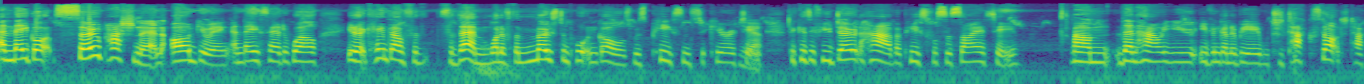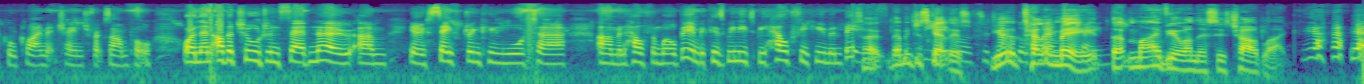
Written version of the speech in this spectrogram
And they got so passionate and arguing, and they said, well, you know, it came down for, for them, one of the most important goals was peace and security. Yeah. Because if you don't have a peaceful society, um, then how are you even going to be able to ta- start to tackle climate change, for example? Or and then other children said no, um, you know, safe drinking water um, and health and well-being because we need to be healthy human beings. So let me just get this: you're telling me change. that my view on this is childlike. Yeah, yeah.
